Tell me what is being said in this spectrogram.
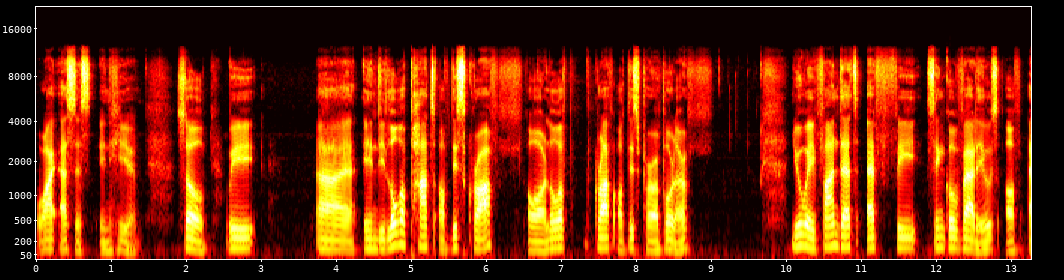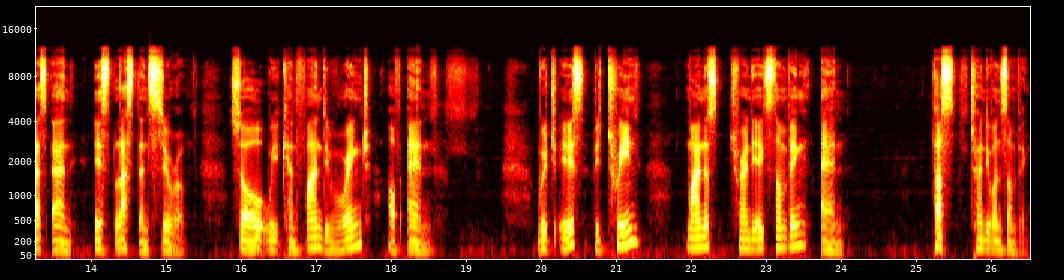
y-axis in here. So we uh, in the lower part of this graph or lower graph of this parabola, you will find that every single values of Sn is less than 0. So we can find the range of n, which is between minus 28 something and plus 21 something.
